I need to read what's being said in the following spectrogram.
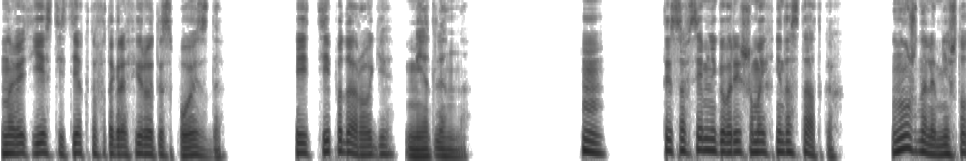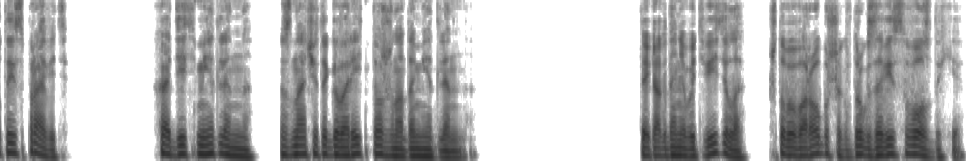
Но ведь есть и те, кто фотографирует из поезда. Идти по дороге медленно. Хм, ты совсем не говоришь о моих недостатках. Нужно ли мне что-то исправить? Ходить медленно, значит и говорить тоже надо медленно. Ты когда-нибудь видела, чтобы воробушек вдруг завис в воздухе?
